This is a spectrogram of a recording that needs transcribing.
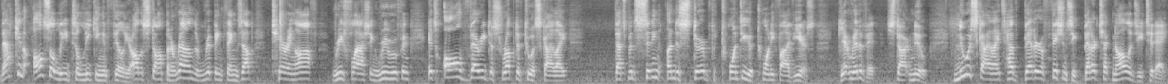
that can also lead to leaking and failure. All the stomping around, the ripping things up, tearing off, reflashing, re-roofing. It's all very disruptive to a skylight that's been sitting undisturbed for 20 or 25 years. Get rid of it, start new. Newer skylights have better efficiency, better technology today.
